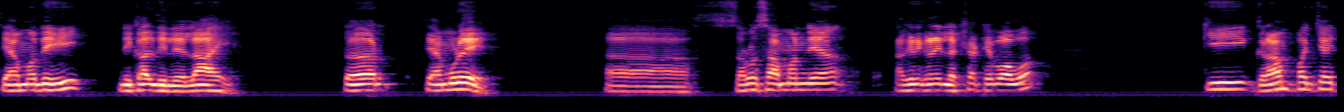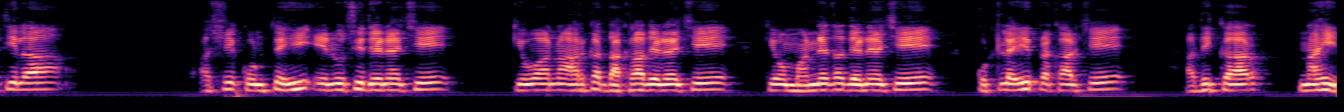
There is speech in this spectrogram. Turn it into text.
त्यामध्येही निकाल दिलेला आहे. तर त्यामुळे सर्वसामान्य नागरिकांनी लक्षात ठेवावं. की ग्रामपंचायतीला असे कोणतेही एन ओ सी देण्याचे किंवा ना हरकत दाखला देण्याचे किंवा मान्यता देण्याचे कुठल्याही प्रकारचे अधिकार नाहीत.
